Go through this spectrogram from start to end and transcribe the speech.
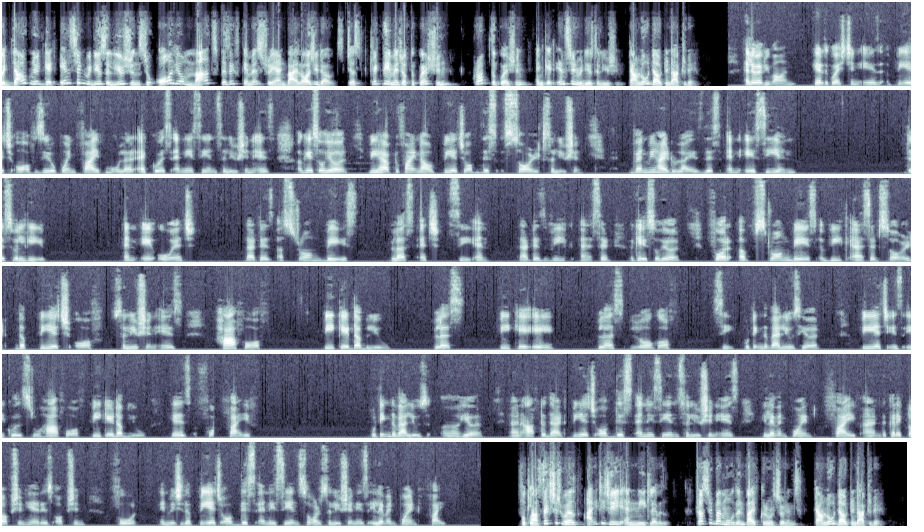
With Doubtnut, get instant video solutions to all your maths, physics, chemistry, and biology doubts. Just click the image of the question, crop the question, and get instant video solution. Download Doubtnut app today. Hello everyone. Here the question is pH of 0.5 molar aqueous NaCN solution is. Okay, so here we have to find out pH of this salt solution. When we hydrolyze this NaCN, this will give NaOH that is a strong base plus HCN that is weak acid. Okay, so here for a strong base weak acid salt the pH of solution is half of pKw plus pKa plus log of C. Putting the values here pH is equals to half of pKw is 5 putting the values uh, here and after that pH of this NaCN solution is 11.5 and the correct option here is option 4 in which the pH of this NaCN salt solution is 11.5. For class 6 to 12, IIT JEE and NEET level. Trusted by more than 5 crore students. Download Doubtnut app today.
